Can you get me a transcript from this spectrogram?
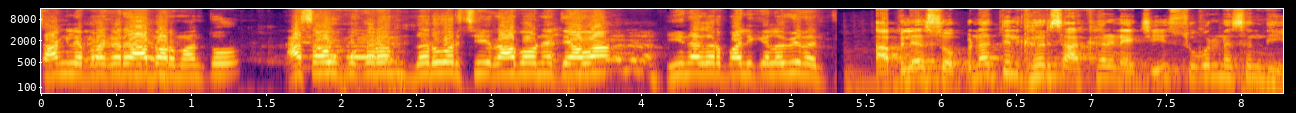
चांगल्या प्रकारे आभार मानतो. असा उपक्रम दरवर्षी राबवण्यात यावा ही नगरपालिकेला विनंती. आपल्या स्वप्नातील घर साकारण्याची सुवर्ण संधी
